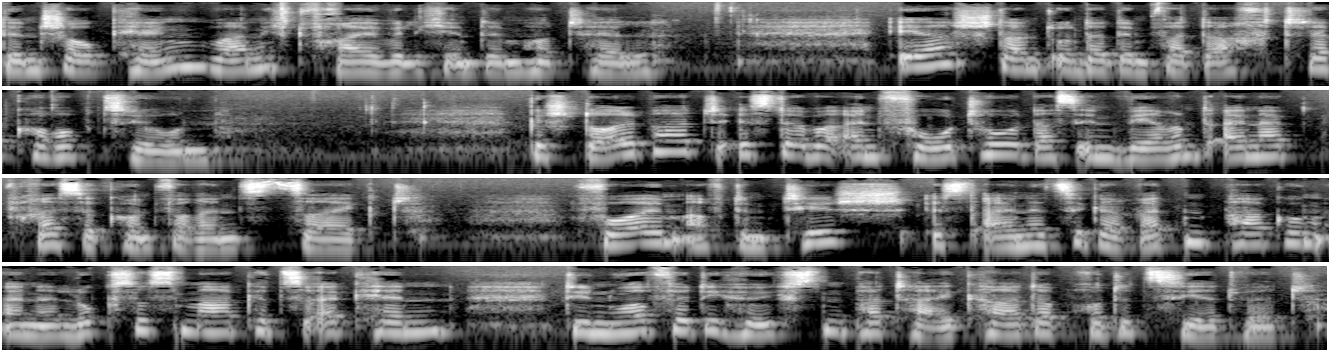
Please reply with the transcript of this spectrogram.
denn Shou Keng war nicht freiwillig in dem Hotel. Er stand unter dem Verdacht der Korruption. Gestolpert ist er über ein Foto, das ihn während einer Pressekonferenz zeigt. Vor ihm auf dem Tisch ist eine Zigarettenpackung einer Luxusmarke zu erkennen, die nur für die höchsten Parteikader produziert wird.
